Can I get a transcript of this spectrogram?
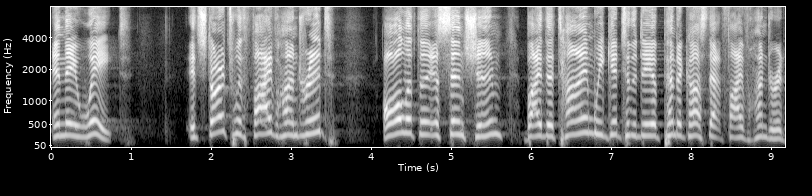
and they wait. It starts with 500, all at the ascension. By the time we get to the day of Pentecost, that 500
